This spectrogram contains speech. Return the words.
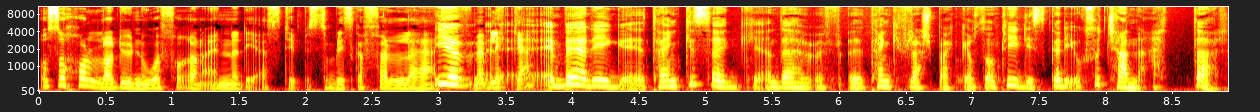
og så holder du noe foran øynene deres, typisk, som de skal følge Jeg, med blikket. jeg ber de tenke seg det, tenke flashbacker, samtidig skal de også kjenne etter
